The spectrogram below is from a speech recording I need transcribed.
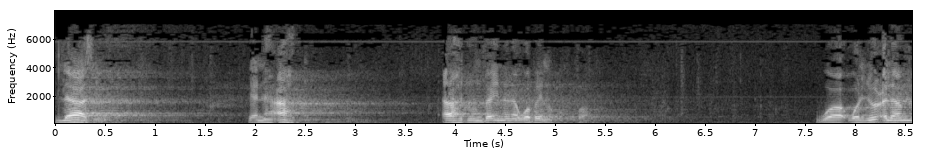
لازم. لأنها عهد. عهد بيننا وبين الكفار. وليعلم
